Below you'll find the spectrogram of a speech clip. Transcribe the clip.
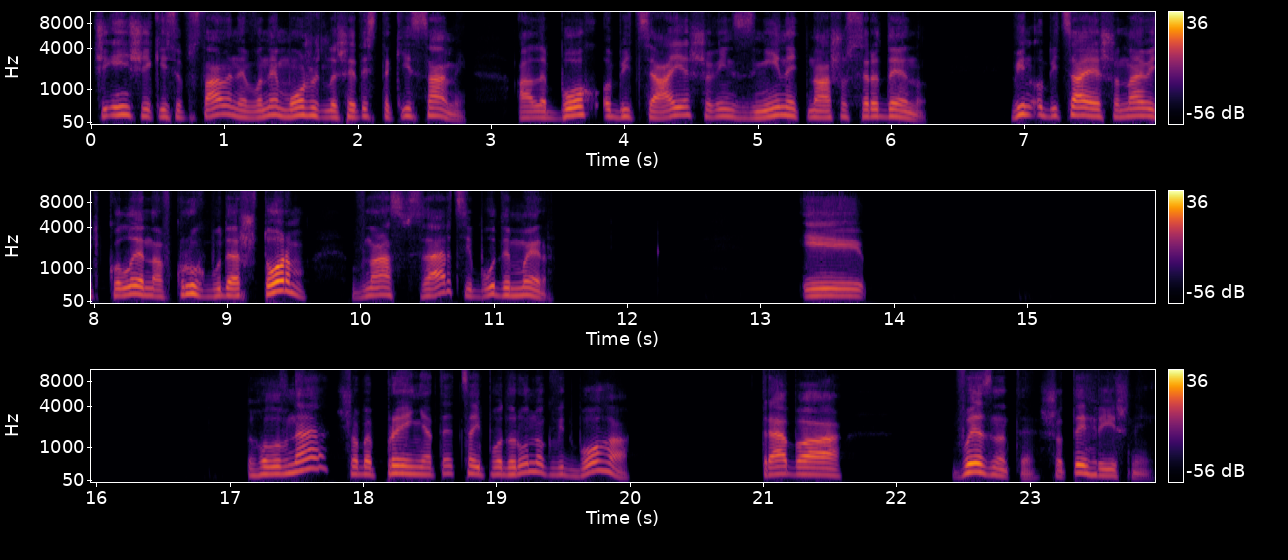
чи інші якісь обставини, вони можуть лишитись такі самі. Але Бог обіцяє, що Він змінить нашу середину. Він обіцяє, що навіть коли навкруг буде шторм, в нас в серці буде мир. І головне, щоб прийняти цей подарунок від Бога, треба визнати, що ти грішний.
